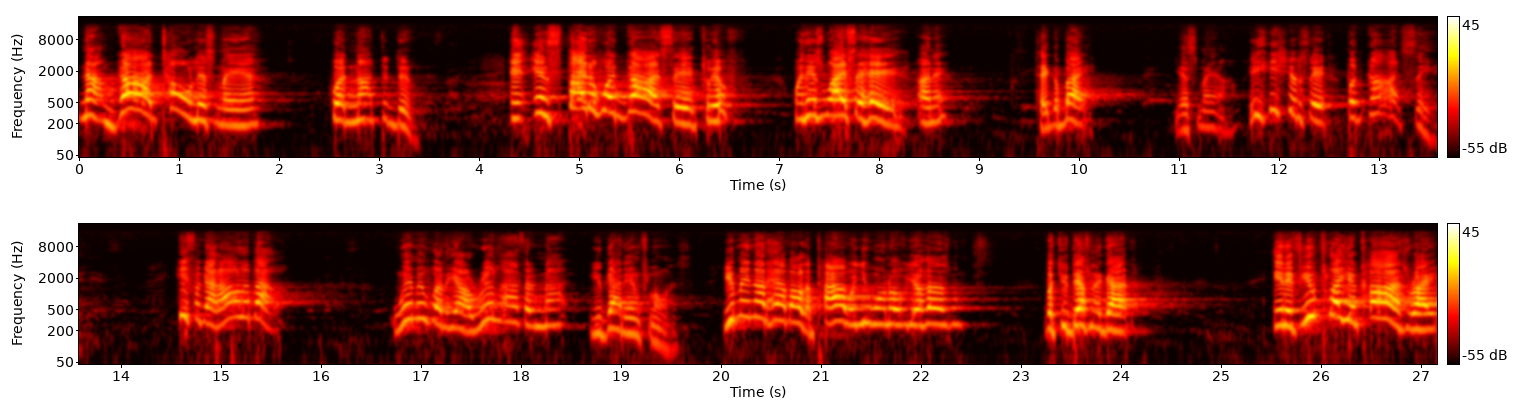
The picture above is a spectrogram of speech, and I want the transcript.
Now, God told this man what not to do. And in spite of what God said, Cliff, when his wife said, hey, honey, take a bite. Yes, ma'am. He, he should have said, but God said. He forgot all about women, whether y'all realize it or not, you got influence. You may not have all the power you want over your husband, but you definitely got. And if you play your cards right,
